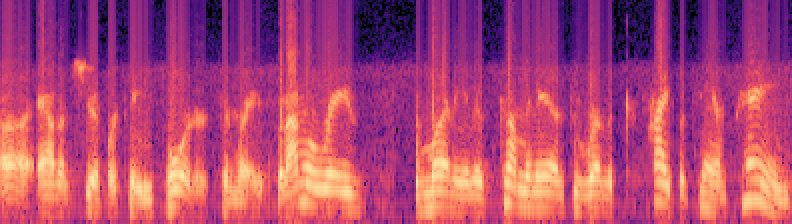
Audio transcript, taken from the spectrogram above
uh, Adam Schiff or Katie Porter can raise. But I'm going to raise the money, and it's coming in to run the type of campaign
